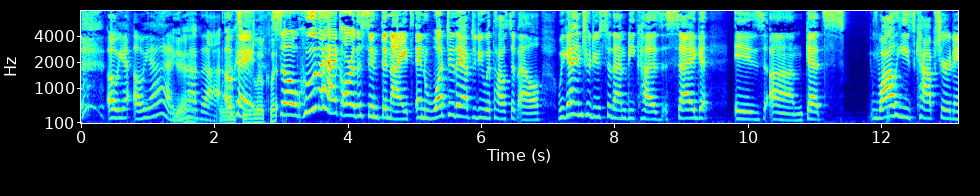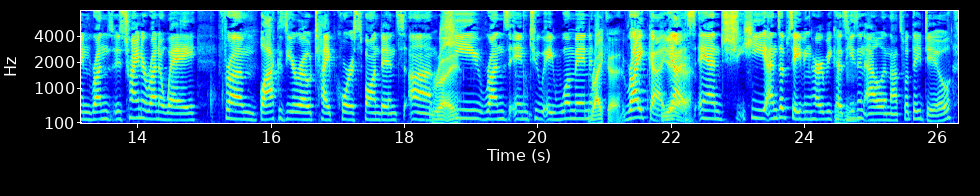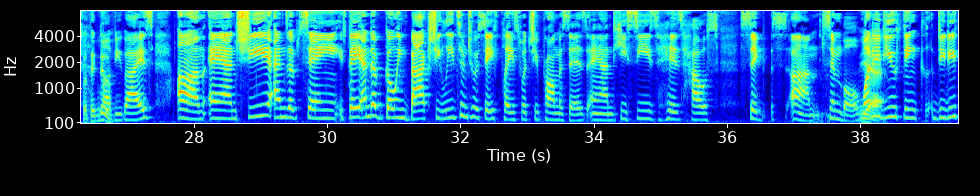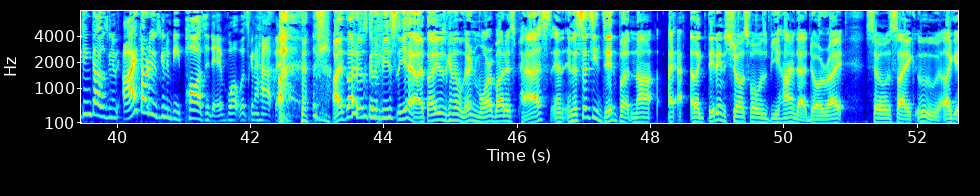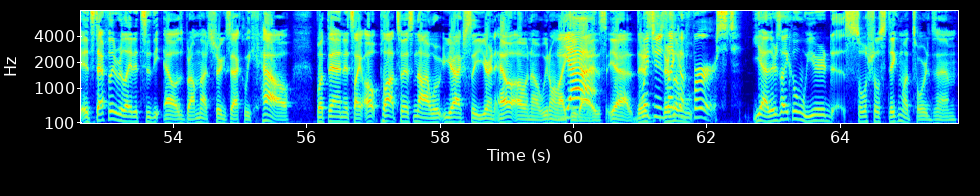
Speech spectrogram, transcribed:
Oh yeah, oh yeah, you Yeah. have that. We're gonna tease Okay, little clip. so who the heck are the Cythonnites, and what do they have to do with House of El? We get introduced to them because Seg is um, gets while he's captured and runs is trying to run away from Black Zero type correspondence. Um, Right. He runs into a woman, Rika. Rika, Yeah. yes, and she, he ends up saving her because he's an El, and that's what they do. That's Mm-hmm. what they do. Love you guys. Um, and she ends up saying they end up going back. She leads him to a safe place, which she promises, and he sees his house sig- um, symbol. What Yeah. did you think? Did you think that was gonna? be... I thought it was gonna be positive. What was gonna happen? I thought it was gonna be yeah. I thought he was gonna learn more about his past, and in a sense he did, but not. I, I like they didn't show us what was behind that door, right? So it's like ooh, like it's definitely related to the El's, but I'm not sure exactly how. But then it's like oh, plot twist. Nah, you're actually you're an El. Oh no, we don't like Yeah. you guys. Yeah, there's, which is there's like a first. yeah, there's like a weird social stigma towards them,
